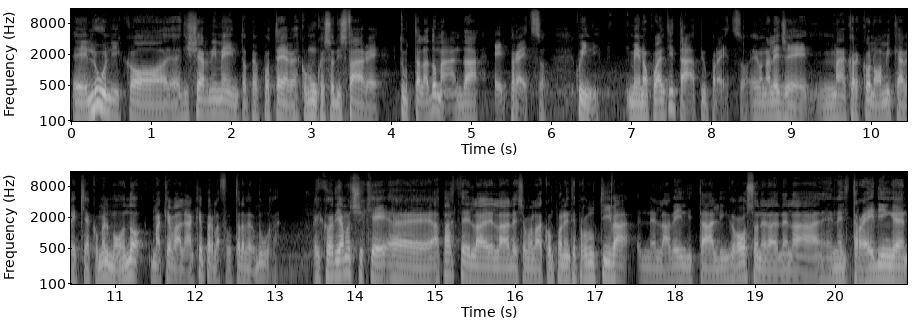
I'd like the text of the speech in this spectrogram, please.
eh, l'unico eh, discernimento per poter comunque soddisfare tutta la domanda è il prezzo. Quindi meno quantità più prezzo. È una legge macroeconomica vecchia come il mondo, ma che vale anche per la frutta e la verdura. Ricordiamoci che eh, a parte la, la, diciamo, la, componente produttiva nella vendita all'ingrosso, nel trading, eh,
